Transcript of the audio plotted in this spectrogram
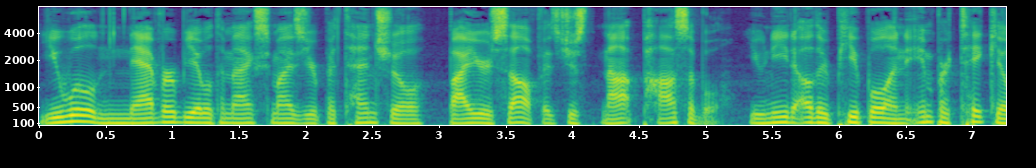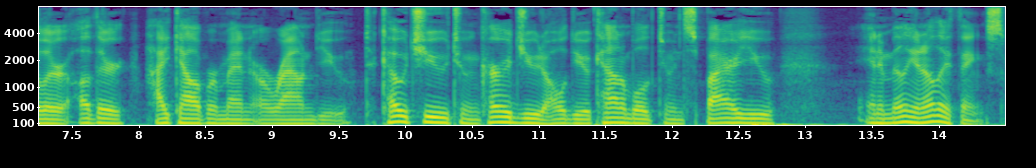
You will never be able to maximize your potential by yourself, it's just not possible. You need other people, and in particular, other high caliber men around you coach you, to encourage you, to hold you accountable, to inspire you, and a million other things.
